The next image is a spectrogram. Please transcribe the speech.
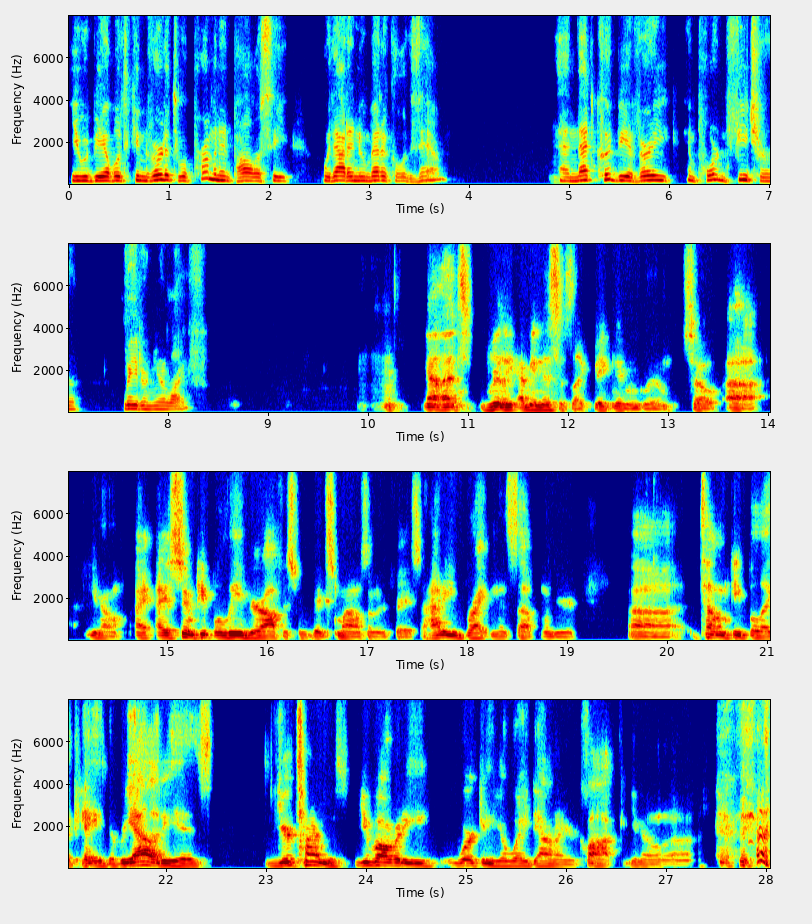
you would be able to convert it to a permanent policy without a new medical exam. And that could be a very important feature later in your life. Now that's really, I mean, this is like big doom and gloom. So, uh, you know, I, I, assume people leave your office with big smiles on their face. So how do you brighten this up when you're uh, telling people like, hey, the reality is your time is you've already working your way down on your clock you know uh.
